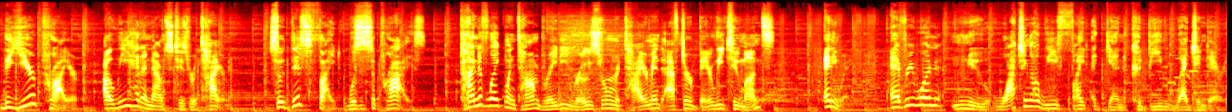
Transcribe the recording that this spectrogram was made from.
The year prior, Ali had announced his retirement. So this fight was a surprise. Kind of like when Tom Brady rose from retirement after barely two months. Anyway, everyone knew watching Ali fight again could be legendary.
